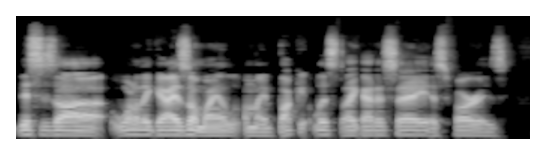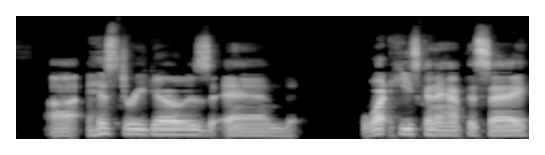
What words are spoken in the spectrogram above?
This is uh one of the guys on my on my bucket list. I gotta say, as far as uh, history goes and what he's gonna have to say.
